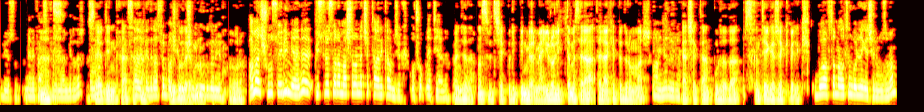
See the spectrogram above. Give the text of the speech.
biliyorsun. Benim felsefelerimden biridir. Onu Sevdiğin bir felsefe. evet, federasyon başkanıymış gibi Bunu. uygulanıyor. Doğru. Ama şunu söyleyeyim yani bir süre sonra maçlar oynayacak tarih kalmayacak. O çok net yani. Bence de. Nasıl bitecek bu lig bilmiyorum. Yani Euroleague'de mesela felaket bir durum var. Aynen öyle. Gerçekten burada da sıkıntıya girecek gibi lig. Bu haftanın altın golüne geçelim o zaman.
